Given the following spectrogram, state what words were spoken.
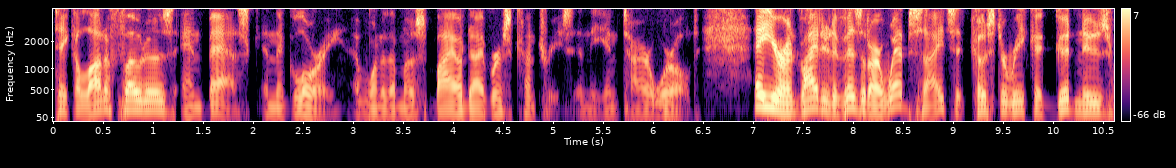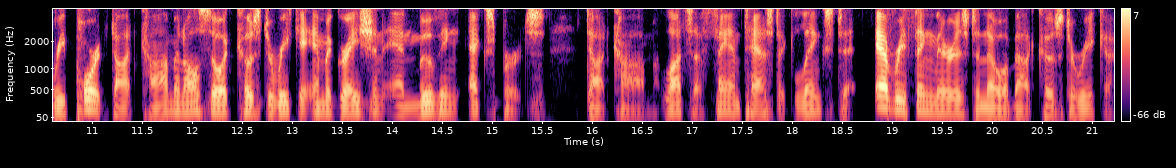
Take a lot of photos and bask in the glory of one of the most biodiverse countries in the entire world. Hey, you're invited to visit our websites at Costa Rica Good News Report.com and also at Costa Rica Immigration and Moving Experts.com. Lots of fantastic links to everything there is to know about Costa Rica.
